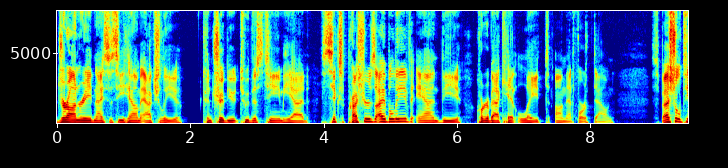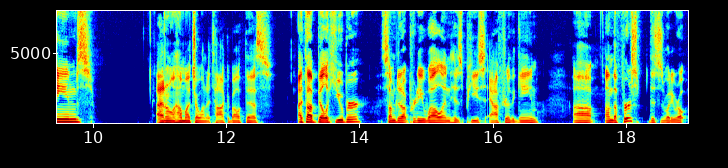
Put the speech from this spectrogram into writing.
Jarran Reed, nice to see him actually contribute to this team. He had six pressures, I believe, and the quarterback hit late on that fourth down. Special teams, I don't know how much I want to talk about this. I thought Bill Huber summed it up pretty well in his piece after the game. Uh, on the first, this is what he wrote.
